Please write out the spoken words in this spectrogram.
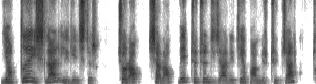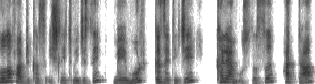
Yaptığı işler ilginçtir. Çorap, şarap ve tütün ticareti yapan bir tüccar, tuğla fabrikası işletmecisi, memur, gazeteci, kalem ustası, hatta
